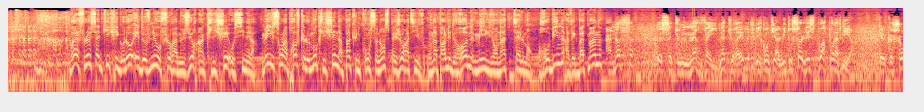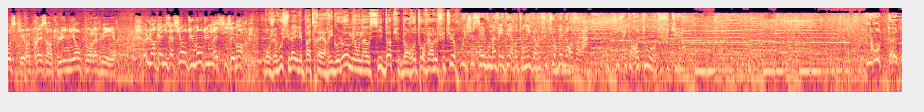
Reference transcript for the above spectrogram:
Bref, le sidekick rigolo est devenu au fur et à mesure un cliché au cinéma. Mais ils sont la preuve que le mot cliché n'a pas qu'une consonance péjorative. On a parlé de Ron, mais il y en a tellement. Robin avec Batman, Un œuf, euh, c'est une merveille naturelle. Il contient à lui tout seul l'espoir pour l'avenir. Quelque chose qui représente l'union pour l'avenir. L'organisation du monde uni. Précisément, Robin. Bon, j'avoue, celui-là, il est pas très rigolo, mais on a aussi Doc dans Retour vers le futur. Oui, je sais, vous m'avez aidé à retourner vers le futur, mais me revoilà. Je suis de retour du futur. Non de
